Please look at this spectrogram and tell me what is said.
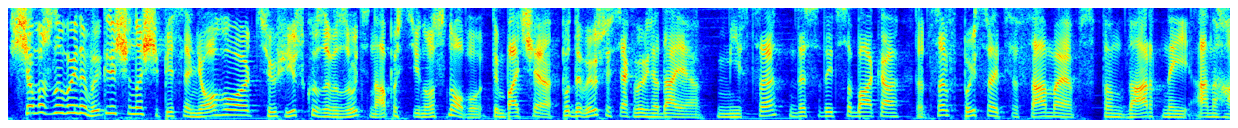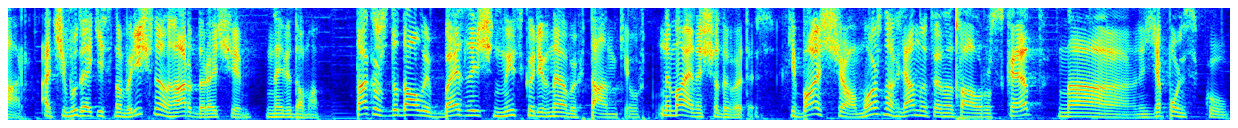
Що можливо і не виключено, що після нього цю фішку завезуть на постійну основу. Тим паче, подивившись, як виглядає місце, де сидить собака, то це вписується саме в стандартний ангар. А чи буде якийсь новорічний ангар, до речі, невідомо. Також додали безліч низькорівневих танків. Немає на що дивитись. Хіба що можна глянути на Taurus Cat, на японську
